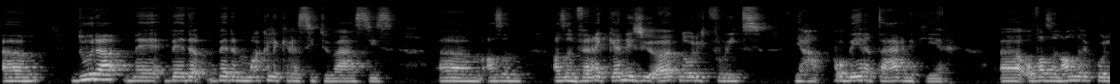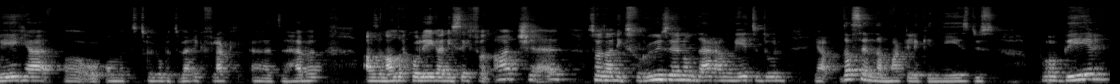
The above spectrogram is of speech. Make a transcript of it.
Um, doe dat bij, de, bij de makkelijkere situaties. Um, als, een, als een verre kennis u uitnodigt voor iets, ja, probeer het daar een keer. Uh, of als een andere collega, uh, om het terug op het werkvlak uh, te hebben, als een andere collega die zegt van, ah tje, zou dat niks voor u zijn om daaraan mee te doen? Ja, dat zijn dan makkelijke nee's. Dus probeer,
